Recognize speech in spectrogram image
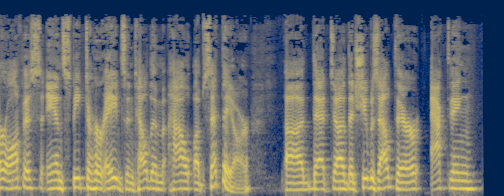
her office and speak to her aides and tell them how upset they are uh, that uh, that she was out there acting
